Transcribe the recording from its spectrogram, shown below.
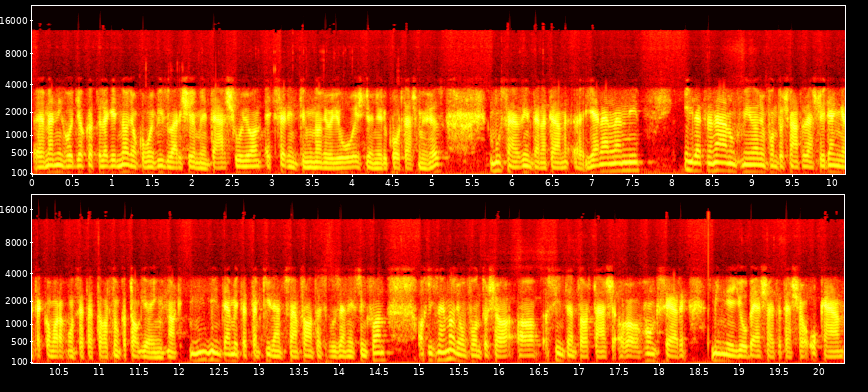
menni, hogy gyakorlatilag egy nagyon komoly vizuális élmény társuljon egy szerintünk nagyon jó és gyönyörű kortárs műhöz. Muszáj az interneten jelen lenni, illetve nálunk még nagyon fontos változás, hogy rengeteg kamarakoncertet tartunk a tagjainknak. Mint említettem, 90 fantasztikus zenészünk van, akiknek nagyon fontos a, a, szinten tartás, a hangszer minél jobb elsajátítása okán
